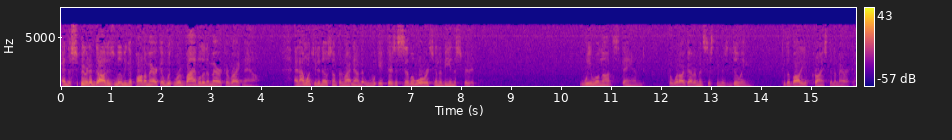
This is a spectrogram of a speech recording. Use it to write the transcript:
And the Spirit of God is moving upon America with revival in America right now. And I want you to know something right now that if there's a civil war, it's going to be in the Spirit. We will not stand for what our government system is doing to the body of Christ in America.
